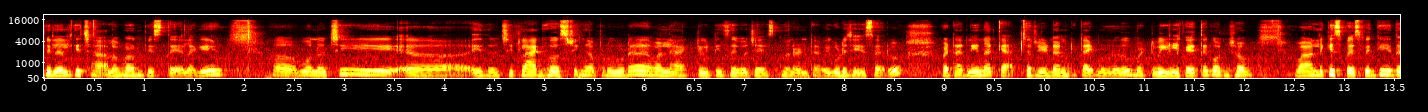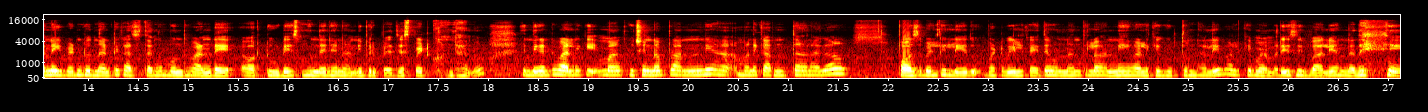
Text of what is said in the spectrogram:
పిల్లలకి చాలా బాగా అనిపిస్తాయి. అలాగే మొన్న వచ్చి ఇది వచ్చి ఫ్లాగ్ హోస్టింగ్ అప్పుడు కూడా వాళ్ళ యాక్టివిటీస్ ఏవో చేస్తున్నారంటే అవి కూడా చేశారు. బట్ అన్నీ నాకు క్యాప్చర్ చేయడానికి టైం ఉండదు. బట్ వీళ్ళకైతే కొంచెం వాళ్ళకి స్పెసిఫిక్గా ఏదైనా ఈవెంట్ ఉందంటే ఖచ్చితంగా ముందు one day or two days ముందే నేను అన్నీ ప్రిపేర్ చేసి పెట్టుకుంటాను. ఎందుకంటే వాళ్ళకి మాకు చిన్నప్పుడు అన్నీ మనకి అంత అలాగా పాసిబిలిటీ లేదు. బట్ వీళ్ళకైతే ఉన్నంతలో అన్నీ వాళ్ళకి గుర్తుండాలి. వాళ్ళకి మెమరీస్ ఇవ్వాలి అన్నది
